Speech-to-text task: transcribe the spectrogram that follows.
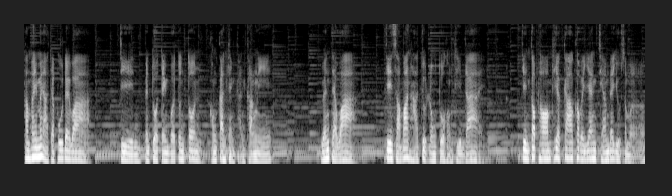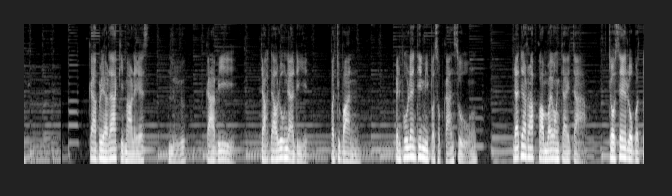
ทำให้ไม่อาจจะพูดได้ว่า จีนเป็นตัวเต็งเบอร์ต้นๆของการแข่งขันครั้งนี้ เว้นแต่ว่าจีนสามารถหาจุดลงตัวของทีมได้ จีนก็พร้อมที่จะก้าวเข้าไปแย่งแชมป์ได้อยู่เสมอ กาเบรียล่ากิมาเรสหรือกาบี้ จากดาวรุ่งในอดีต ปัจจุบัน เป็นผู้เล่นที่มีประสบการณ์สูง และได้รับความไว้วางใจจากโจเซ่โรเบโต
